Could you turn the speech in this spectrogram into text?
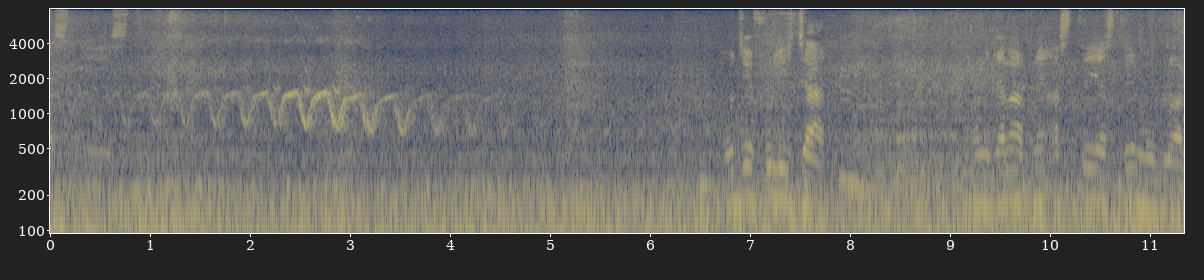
আস্তে আস্তে ও যে পুলিশ যার মানে কেন আপনি আস্তে আস্তে মুভ লওয়ার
